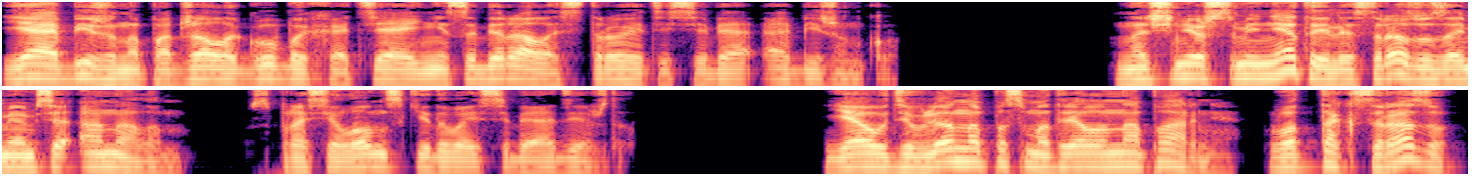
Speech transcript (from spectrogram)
я обиженно поджала губы, хотя и не собиралась строить из себя обиженку. «Начнешь с минета или сразу займемся аналом?» — спросил он, скидывая с себя одежду. Я удивленно посмотрела на парня. Вот так сразу?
